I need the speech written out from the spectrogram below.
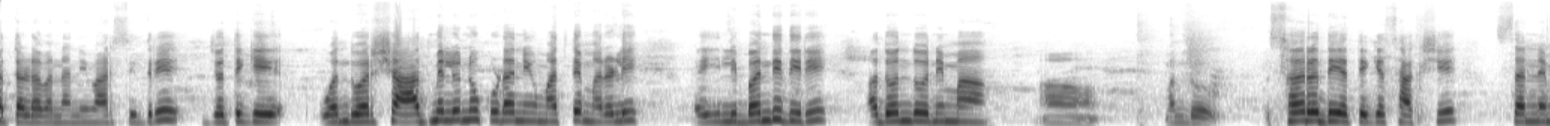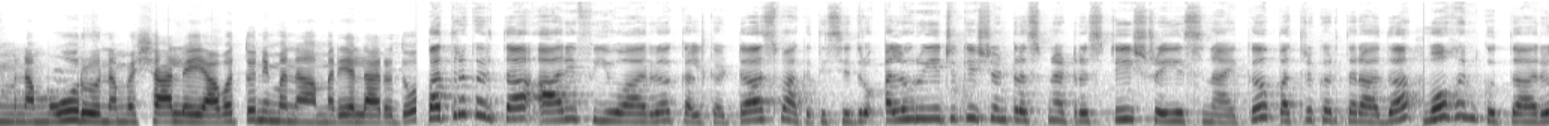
ಒತ್ತಡವನ್ನು ನಿವಾರಿಸಿದ್ರಿ. ಜೊತೆಗೆ ಒಂದು ವರ್ಷ ಆದ್ಮೇಲೂ ಕೂಡ ನೀವು ಮತ್ತೆ ಮರಳಿ ಇಲ್ಲಿ ಬಂದಿದ್ದೀರಿ. ಅದೊಂದು ನಿಮ್ಮ ಒಂದು ಸಹೃದಯತೆಗೆ ಸಾಕ್ಷಿ. ಸರ್, ನಿಮ್ಮ, ನಮ್ಮ ಊರು, ನಮ್ಮ ಶಾಲೆ ಯಾವತ್ತೂ ನಿಮ್ಮನ್ನ ಮರೆಯಲಾರದು. ಪತ್ರಕರ್ತ ಆರಿಫ್ ಯು ಆರ್ ಕಲ್ಕಟ್ಟ ಸ್ವಾಗತಿಸಿದ್ರು. ಅಲ್ಲೂರು ಎಜುಕೇಶನ್ನ ಟ್ರಸ್ಟಿ ಶ್ರೇಯಸ್ ನಾಯ್ಕ, ಪತ್ರಕರ್ತರಾದ ಮೋಹನ್ ಕುತ್ತಾರ್,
